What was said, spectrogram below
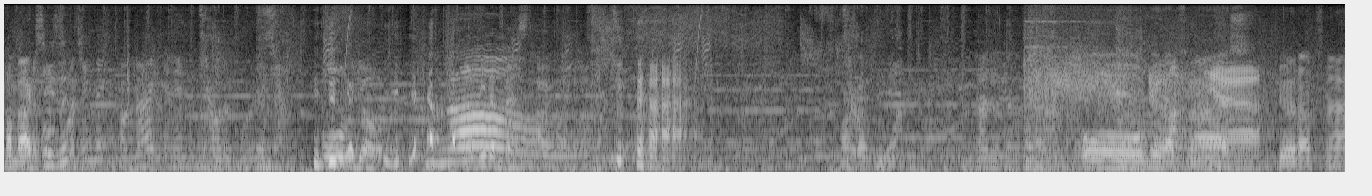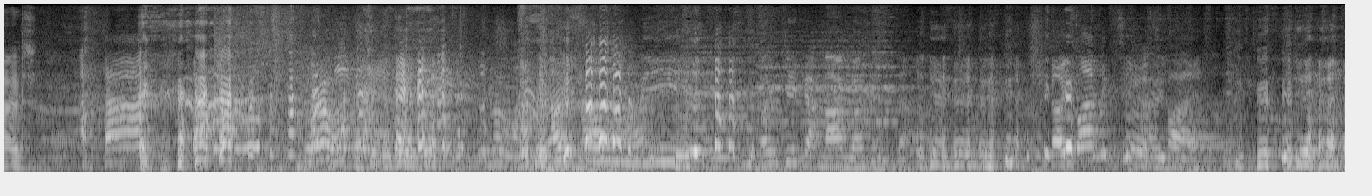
Comeback season? Watch him make comeback and then throw the quarter down. Oh, yo. That'd be the best timeline on it. Smart up, Guys are gonna be around. Oh, good up smash. Yeah. Good up smash. That's so mean. Don't kick at Mango. no, he's laughing too. It's fine.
